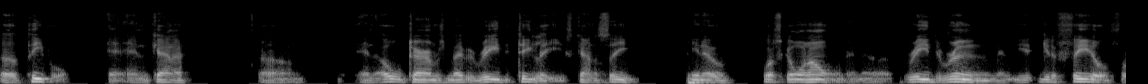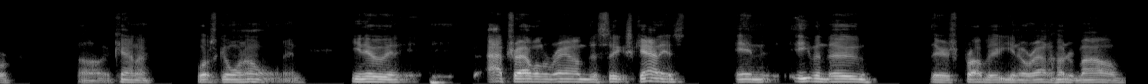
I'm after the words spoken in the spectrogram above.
of people and, and kind of um, in old terms maybe read the tea leaves, kind of see, you know, what's going on and uh, read the room and get, get a feel for uh, kind of what's going on. And you know, I travel around the six counties, and even though there's probably you know around a hundred mile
